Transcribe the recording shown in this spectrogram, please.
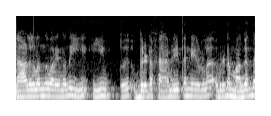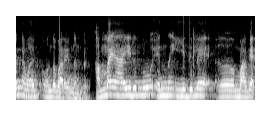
പല ആളുകളെന്ന് പറയുന്നത് ഈ ഈ ഇവരുടെ ഫാമിലി തന്നെയുള്ള ഇവരുടെ മകൻ തന്നെ വന്ന് പറയുന്നുണ്ട്. അമ്മയായിരുന്നു എന്ന് ഇതിലെ മകൻ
